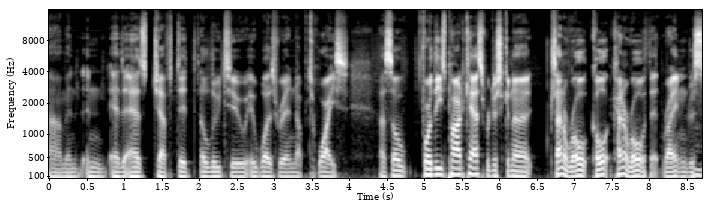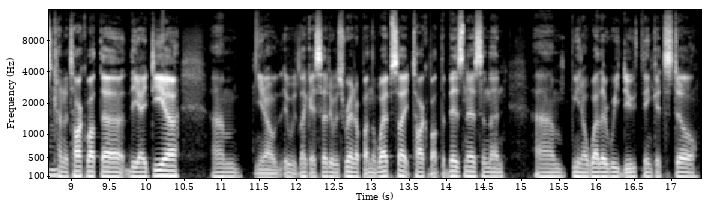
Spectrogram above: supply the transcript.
Um, and, and and as Geoff did allude to, it was written up twice. Uh, so for these podcasts, we're just gonna kind of roll, kind of roll with it, right? And just Mhm. kind of talk about the the idea. Um, you know, it was like I said, it was written up on the website. Talk about the business, and then um, you know whether we do think it's still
